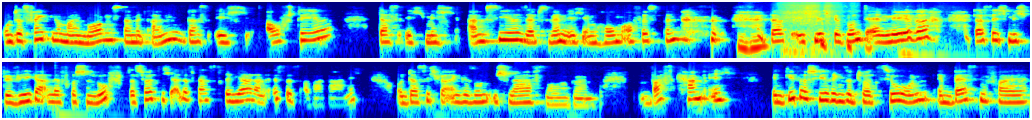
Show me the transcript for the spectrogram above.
Und das fängt nun mal morgens damit an, dass ich aufstehe, dass ich mich anziehe, selbst wenn ich im Homeoffice bin, mhm. dass ich mich gesund ernähre, dass ich mich bewege an der frischen Luft. Das hört sich alles ganz trivial an, ist es aber gar nicht. Und dass ich für einen gesunden Schlaf sorge. Was kann ich in dieser schwierigen Situation im besten Fall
